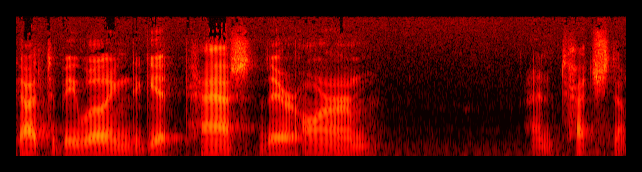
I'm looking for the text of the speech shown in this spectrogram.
got to be willing to get past their arm and touch them.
